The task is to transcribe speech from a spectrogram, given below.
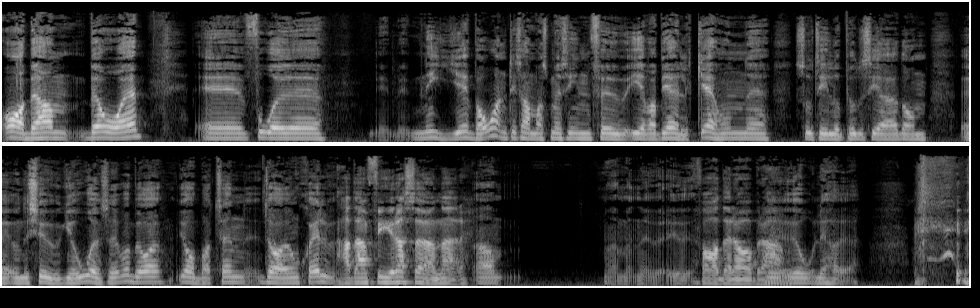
Abraham Brahe eh, får eh, nio barn tillsammans med sin fru Eva Bjelke. Hon eh, såg till att producera dem eh, under 20 år så det var bra jobbat. Sen dör hon själv. Hade han fyra söner? Ja, ja men nu är det Fader Abraham. Nu är rolig hörru.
